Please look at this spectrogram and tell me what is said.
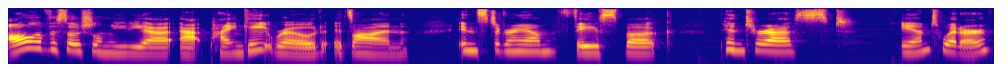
all of the social media at Pinegate Road. It's on Instagram, Facebook, Pinterest, and Twitter.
